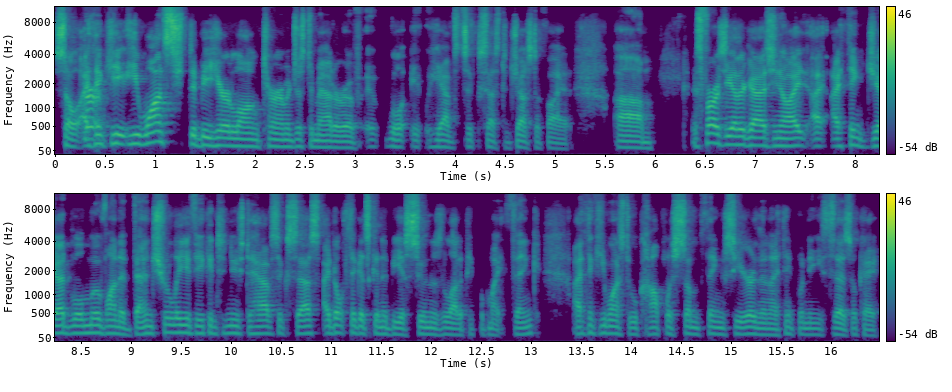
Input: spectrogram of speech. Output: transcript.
So I think he he wants to be here long term. and just a matter of it, will he have success to justify it. Um, as far as the other guys, you know, I, I I think Jed will move on eventually if he continues to have success. I don't think it's going to be as soon as a lot of people might think. I think he wants to accomplish some things here. And then I think when he says, okay.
